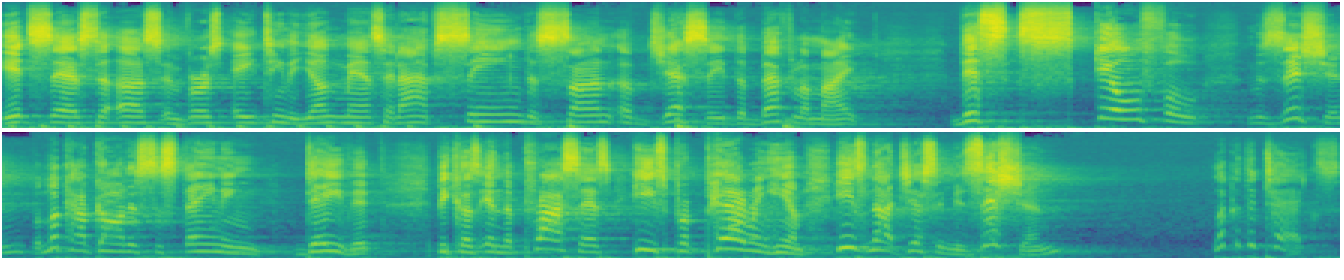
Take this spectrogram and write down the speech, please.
It says to us in verse 18 the young man said, I have seen the son of Jesse, the Bethlehemite, this skillful musician. But look how God is sustaining David because in the process, he's preparing him. He's not just a musician. Look at the text.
